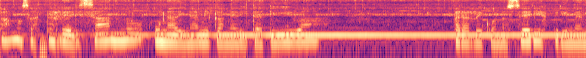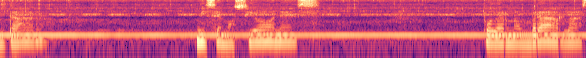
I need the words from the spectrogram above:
Vamos a estar realizando una dinámica meditativa para reconocer y experimentar mis emociones, poder nombrarlas,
